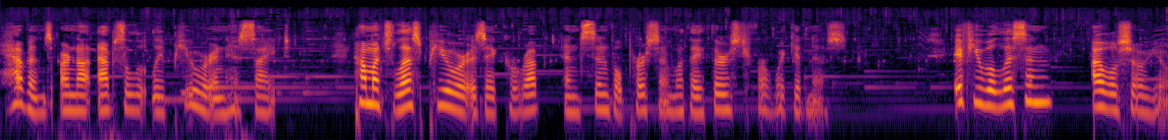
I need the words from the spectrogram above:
heavens are not absolutely pure in his sight. How much less pure is a corrupt and sinful person with a thirst for wickedness? If you will listen, I will show you.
